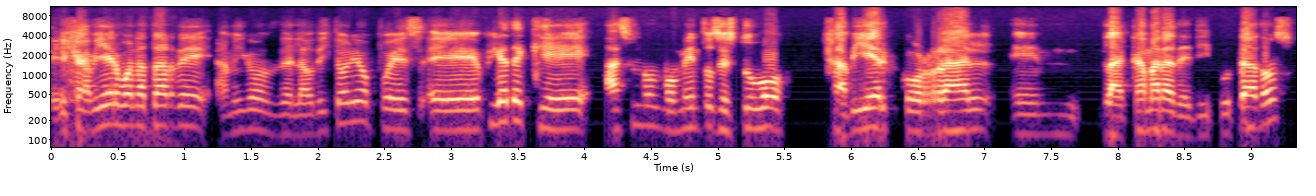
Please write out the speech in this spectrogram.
Eh, Javier, buena tarde, amigos del auditorio. Pues eh, fíjate que hace unos momentos estuvo Javier Corral en la Cámara de Diputados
